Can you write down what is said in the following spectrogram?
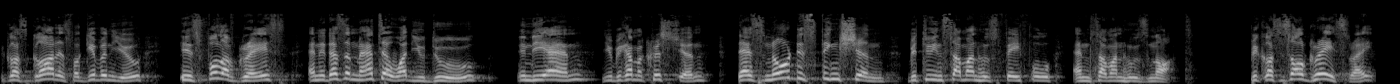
Because God has forgiven you, He is full of grace, and it doesn't matter what you do. In the end, you become a Christian. There's no distinction between someone who's faithful and someone who's not. Because it's all grace, right?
